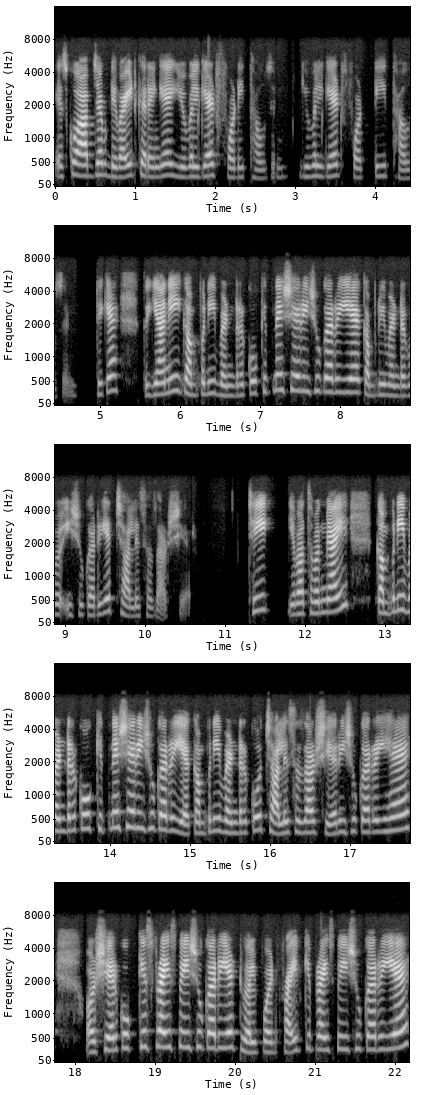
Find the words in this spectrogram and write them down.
इसको आप जब डिवाइड करेंगे you will get forty thousand you will get forty thousand ठीक है? तो यानी कंपनी वेंडर को कितने शेयर इशू कर रही है? कंपनी वेंडर को इशू कर रही है चालीस हज़ार शेयर। ठीक? ये बात समझ में आई? कंपनी वेंडर को कितने शेयर इशू कर रही है? कंपनी वेंडर को चालीस हज़ार शेयर इशू कर रही है और शेयर को किस प्राइस पे इशू कर रही है? ट्वेल्व पॉइंट फाइव की प्राइस पे इशू कर रही है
